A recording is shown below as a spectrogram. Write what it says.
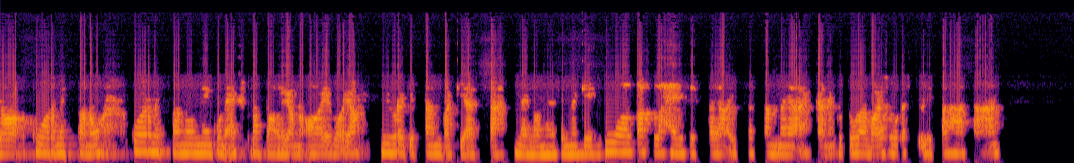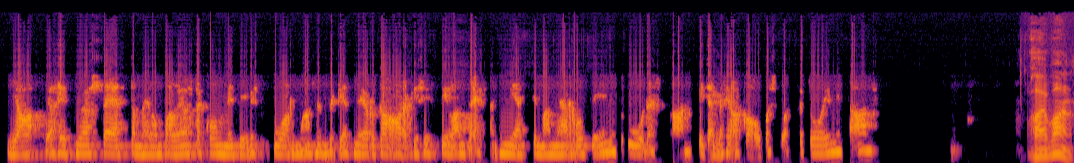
ja kuormittanut, kuormittanut niin kuin ekstra paljon aivoja juurikin tämän takia, että meillä on ensinnäkin huolta läheisistä ja itsestämme ja ehkä niin kuin tulevaisuudesta ylipäätään. Ja, ja sitten myös se, että meillä on paljon sitä kognitiivista kuormaa sen takia, että me joudutaan arkisissa tilanteissa miettimään meidän rutiinit uudestaan, miten me siellä kaupassa vaikka toimitaan. Aivan.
